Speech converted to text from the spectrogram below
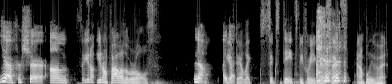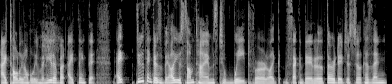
Yeah, for sure. Um, So you don't you don't follow the rules. no, I You have to have like six dates before you can have sex. I don't believe in it. I totally don't believe in it either. But I think that I do think there's value sometimes to wait for like the second date or the third date, just to because then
